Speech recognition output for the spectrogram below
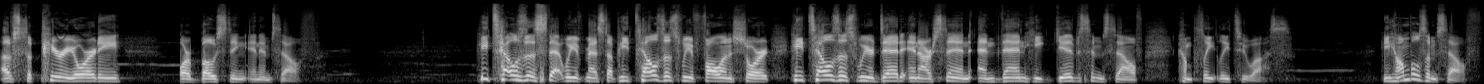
of superiority or boasting in himself. He tells us that we've messed up. He tells us we've fallen short. He tells us we're dead in our sin, and then he gives himself completely to us. He humbles himself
